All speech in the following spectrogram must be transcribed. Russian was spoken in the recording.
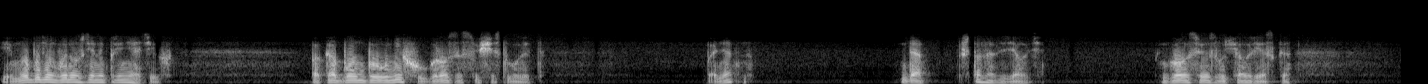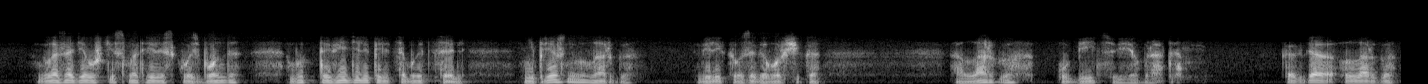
и мы будем вынуждены принять их. Пока бомбы у них, угроза существует. Понятно? Да. Что надо делать? Голос ее звучал резко. Глаза девушки смотрели сквозь Бонда, будто видели перед собой цель. Не прежнего Ларго, великого заговорщика, а Ларго — убийцу ее брата. Когда Ларго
